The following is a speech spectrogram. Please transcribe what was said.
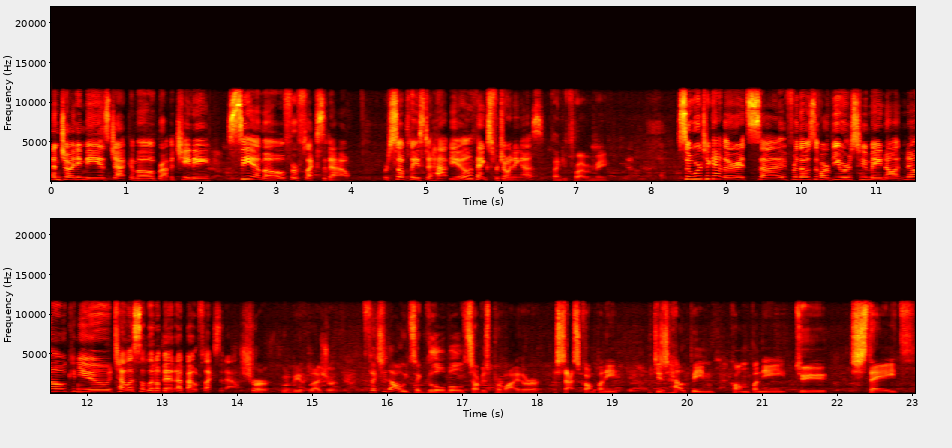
And joining me is Giacomo Bravicini, CMO for FlexiDAO. We're so pleased to have you. Thanks for joining us. Thank you for having me. So we're together. It's uh, for those of our viewers who may not know. Can you tell us a little bit about FlexiDAO? Sure, it would be a pleasure. FlexiDAO is a global service provider, a SaaS company, which is helping company to state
